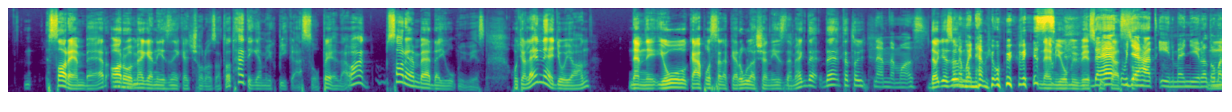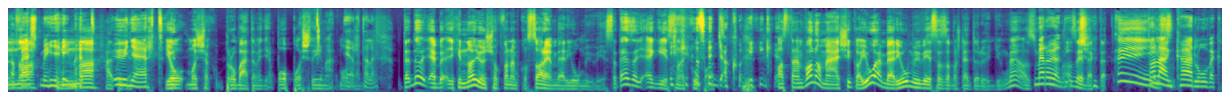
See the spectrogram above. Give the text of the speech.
szarember, arról uh-huh. megenéznék egy sorozatot. Hát igen, mondjuk Picasso például. Hát szarember, de jó művész. Hogyha lenne egy olyan, nem, jó káposztelepke kell róla se nézze meg, de, de tehát, hogy... Nem, nem az. De hogy ez nem, hogy nem jó művész. Nem jó művész De Picasso. ugye hát én mennyire adom el a festményeimet. Na, hát ő igen. nyert. Jó, most csak próbáltam egy ilyen poppos témát mondani. Értelek. De, de hogy ebben egyébként nagyon sok van, amikor szarember jó művész. Tehát ez egy egész nagy kupac. ez egy gyakori, igen. Aztán van a másik, a jó ember jó művész, azzal most ne törődjünk, mert az, mert olyan az érdektel. Hey, Talán Karl Ove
